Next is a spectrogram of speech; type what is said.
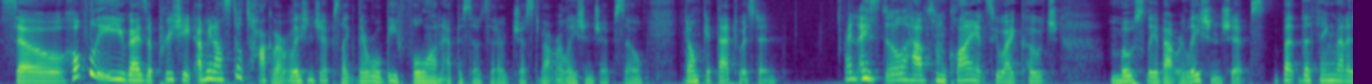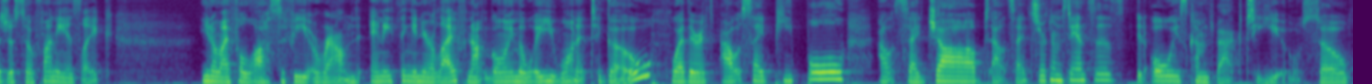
So hopefully you guys appreciate. I mean, I'll still talk about relationships. Like there will be full on episodes that are just about relationships. So don't get that twisted. And I still have some clients who I coach mostly about relationships. But the thing that is just so funny is like, you know, my philosophy around anything in your life not going the way you want it to go, whether it's outside people, outside jobs, outside circumstances, it always comes back to you. So,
